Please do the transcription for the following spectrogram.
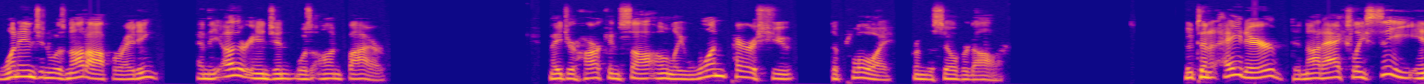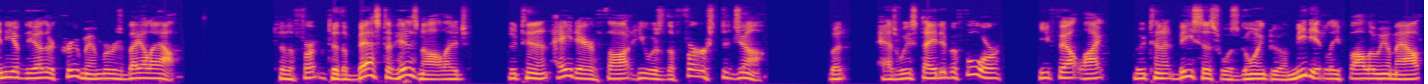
One engine was not operating, and the other engine was on fire. Major Harkins saw only one parachute deploy from the silver dollar. Lieutenant Adair did not actually see any of the other crew members bail out. To the, to the best of his knowledge, Lieutenant Adair thought he was the first to jump, but as we stated before, he felt like Lieutenant Beeses was going to immediately follow him out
